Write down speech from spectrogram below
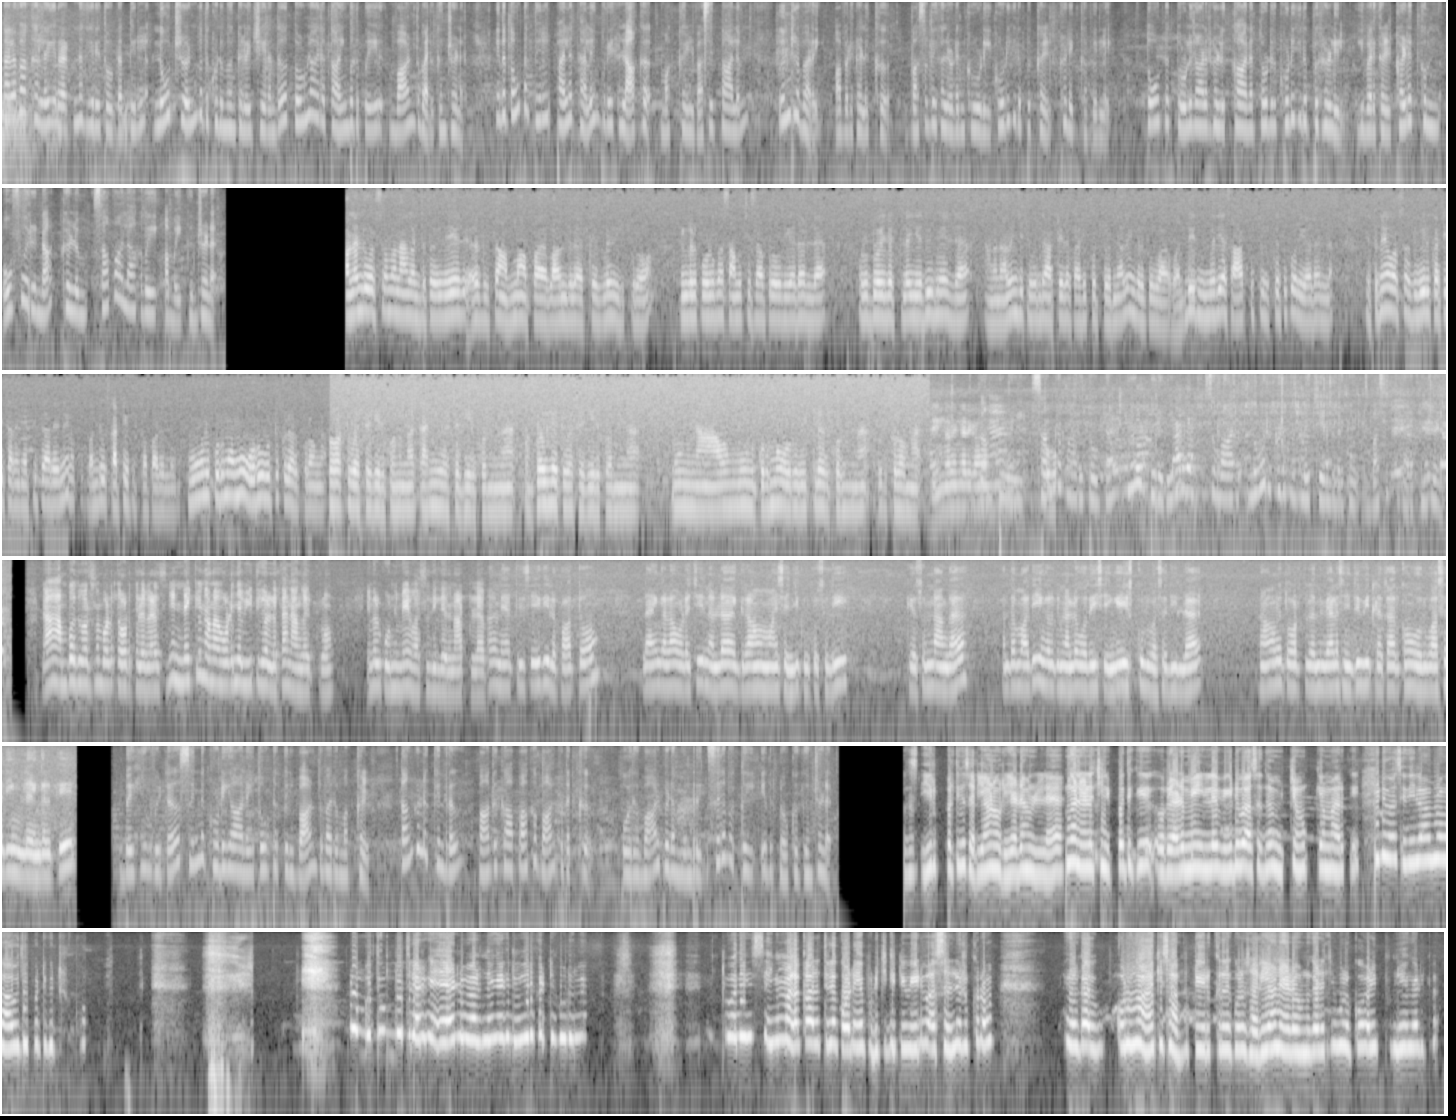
தலவாக்கலை ரத்னகிரி தோட்டத்தில் நூற்று எண்பது குடும்பங்களைச் சேர்ந்த தொள்ளாயிரத்து ஐம்பது பேர் வாழ்ந்து வருகின்றனர். இந்த தோட்டத்தில் பல தலைமுறைகளாக மக்கள் வசித்தாலும் இன்று வரை அவர்களுக்கு வசதிகளுடன் கூடிய குடியிருப்புகள் கிடைக்கவில்லை. தோட்டத் தொழிலாளர்களுக்கான தொடர் குடியிருப்புகளில் இவர்கள் கிடக்கும் ஒவ்வொரு நாட்களும் சவாலாகவே அமைகின்றன. பன்னெண்டு வருஷமாக நாங்கள் இந்த தொ- இதே தான் அம்மா அப்பா வாழ்ந்த இருக்கிறோம். எங்களுக்கு ஒழுங்காக சமைச்சு சாப்பிட ஒரு இடம் இல்லை ஒரு டொய்லெட்டில் எதுவுமே இல்லை. நாங்கள் நனைஞ்சிட்டு வந்து அட்டையில் கடிப்பட்டு வந்தாலும் எங்களுக்கு வ வந்து நிம்மதியாக சாப்பிட்டு இருக்கிறதுக்கு ஒரு இடம் இல்லை. எத்தனையோ வருஷம் அது வீடு கட்டித்தரேன் கட்டித்தரேன்னு எனக்கு வந்து கட்டி கொடுத்த பாடல மூணு குடும்பமும் ஒரு வீட்டுக்குள்ளே இருக்கிறோங்க ரோட்டு வசதி இருக்கணுங்க தண்ணி வசதி இருக்கணுங்க அப்புறம் டொய்லெட் வசதி இருக்கணுங்க. மூணு நான் மூணு குடும்பம் ஒரு வீட்டில் இருக்கணுங்க இருக்கிறோங்க சங்கவாரி தோட்டம் கீழ்பிரிவில் சுமார் நூறு குடும்பங்களைச் சேர்ந்தவர்கள் வசித்து வருகின்றனர். நான் ஐம்பது வருஷம் போல் தோட்டத்தில் வேலை செஞ்சு இன்றைக்கும் நாங்கள் உடஞ்ச வீட்டுகளில் தான் நாங்கள் இருக்கிறோம். எங்களுக்கு ஒன்றுமே வசதி இல்லை இந்த நாட்டில். நாங்கள் நேற்று செய்தியில் பார்த்தோம். லைங்கெல்லாம் உடைச்சி நல்ல கிராமமாக செஞ்சு கொடுக்க சொல்லி கே- சொன்னாங்க. அந்த மாதிரி எங்களுக்கு நல்ல உதவி செய்யுங்க. ஸ்கூல் வசதி இல்லை. நாங்களும் தோட்டத்தில் இருந்து வேலை செஞ்சுட்டு வீட்டில் தான் இருக்கோம். ஒரு வசதியும் இல்லை எங்களுக்கு. தெஹியோவிட்ட சின்ன குடியானை தோட்டத்தில் வாழ்ந்து வரும் மக்கள் தங்களுக்கென்று பாதுகாப்பாக வாழ்வதற்கு ஒரு வாழ்விடமின்றி சிரமத்தை எதிர்நோக்குகின்றனர். இருப்பதுக்கு சரியான ஒரு இடம் இல்லை. இங்கே நினைச்சு நிற்பதுக்கு ஒரு இடமே இல்லை. வீடு வாசல் தான் மிச்சம் முக்கியமாக இருக்குது வீடு வசதி இல்லாமல் நாங்கள் அவதிப்பட்டுக்கிட்டு இருக்கோம். ரொம்ப துன்பத்தில் இருக்க. ஏழு மருந்து எங்களுக்கு வீடு கட்டி கொடுங்க. உதவி செய்யும் மழை காலத்தில் கொடையை பிடிச்சிக்கிட்டு வீடு வாசலில் இருக்கிறோம். எங்களுக்கு அது ஆக்கி சாப்பிட்டு இருக்கிறது கூட சரியான இடம் ஒன்று கிடைச்சி உங்களுக்கு கோழி புண்ணியம் கிடைக்கும்.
